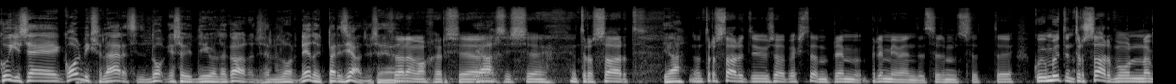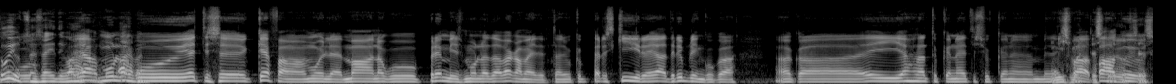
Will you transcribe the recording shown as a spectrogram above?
kuigi see kolmik seal ääres, kes olid nii-öelda ka selle noored, need olid päris head ju see. Salemachers ja, ja siis Trossard. no Trossard ju sa peaks teadma, Prem, Premi vend, et selles mõttes, et eh, kuigi ma ütlen, Trossard mul nagu. tujutses veidi vahele. jah, mul vahepeal. nagu jättis kehva mulje, et ma nagu Premis mulle ta väga meeldib, ta on niisugune päris kiire, hea driblinguga aga ei jah, natukene jättis siukene. mis mõttes tujutses?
